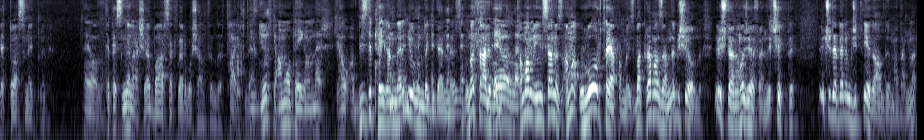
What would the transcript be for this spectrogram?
Bedduasını etmedi. Eyvallah. Tepesinden aşağı bağırsaklar boşaltıldı Taif'te. Biz diyoruz ki ama o peygamber. Ya biz de peygamberin yolunda gidenleriz. Buna talip olun. Eyvallah. Tamam insanız ama ulu orta yapamayız. Bak Ramazan'da bir şey oldu. Üç tane hoca efendi çıktı. Üçü de benim ciddiye de aldığım adamlar.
